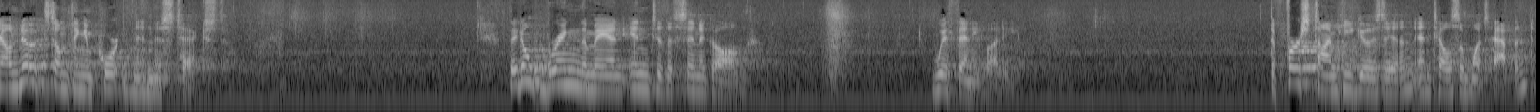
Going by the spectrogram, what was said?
Now, note something important in this text. They don't bring the man into the synagogue with anybody. the first time he goes in and tells them what's happened.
